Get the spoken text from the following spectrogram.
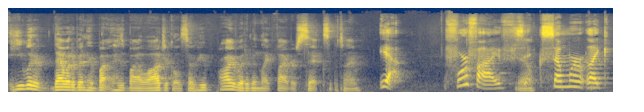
he would have that would have been his, his biological, so he probably would have been like five or six at the time. Yeah. Four, five, six, somewhere like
